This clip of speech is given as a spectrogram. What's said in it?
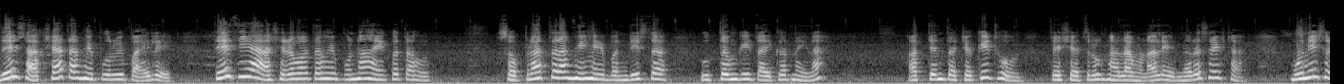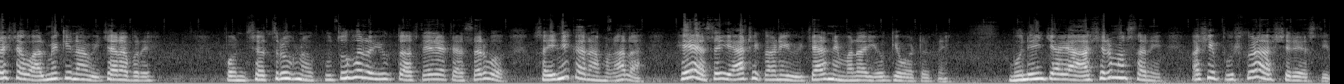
जे साक्षात आम्ही पूर्वी पाहिले तेच या आश्रमात आम्ही पुन्हा ऐकत आहोत. स्वप्नात तर आम्ही हे बंदिस्त उत्तम गीत ऐकत नाही ना? अत्यंत चकित होऊन ते शत्रुघ्नाला म्हणाले नरश्रेष्ठा मुनिश्रेष्ठ वाल्मिकींना विचारा बरे. पण शत्रुघ्न कुतूहलयुक्त असलेल्या त्या सर्व सैनिकांना म्हणाला हे असे या ठिकाणी विचारणे मला योग्य वाटत नाही. मुनींच्या या आश्रमस्थानी अशी पुष्कळ आश्चर्य असतील.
